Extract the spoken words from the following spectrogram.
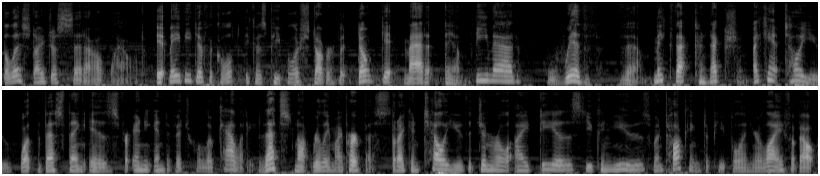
the list I just said out loud. It may be difficult because people are stubborn, but don't get mad at them. Be mad with them. Make that connection. I can't tell you what the best thing is for any individual locality. That's not really my purpose, but I can tell you the general ideas you can use when talking to people in your life about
